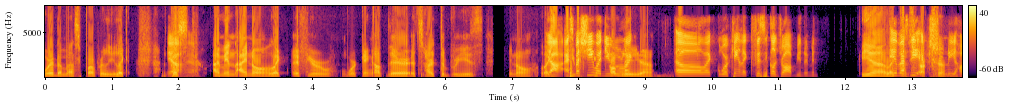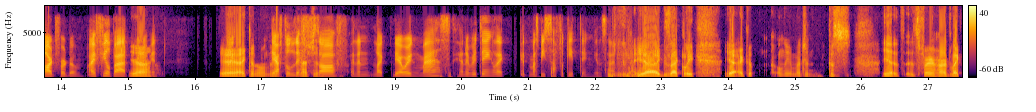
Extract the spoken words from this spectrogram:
wear the mask properly. Like, Yeah, because yeah. I mean, I know, like, if you're working out there, it's hard to breathe. You know, like, yeah, especially you when you're probably, like yeah, uh like working like physical job, you know what I mean? yeah, like It must be extremely hard for them. I feel bad, you know I Yeah, mean? yeah, Like yeah, I can only. they have to lift imagine. stuff and then like they're wearing masks and everything, like it must be suffocating inside. Yeah, exactly. Yeah, I could only imagine. Cause, yeah, it's it's very hard. Like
